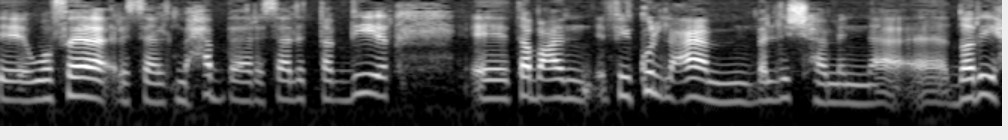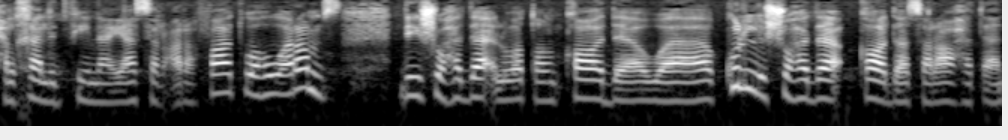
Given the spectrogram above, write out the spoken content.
وفاء رسالة محبة رسالة تقدير. آه، طبعا في كل عام نبلشها من آه، ضريح الخالد فينا ياسر عرفات وهو رمز لشهداء الوطن قادة وكل الشهداء قادة صراحة.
